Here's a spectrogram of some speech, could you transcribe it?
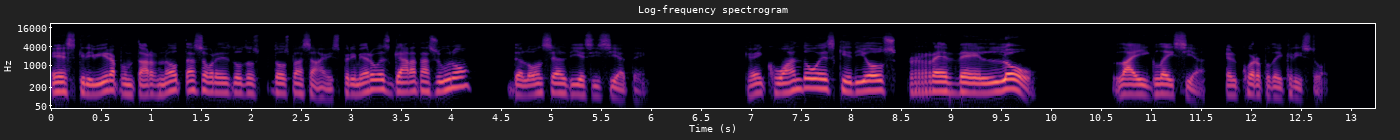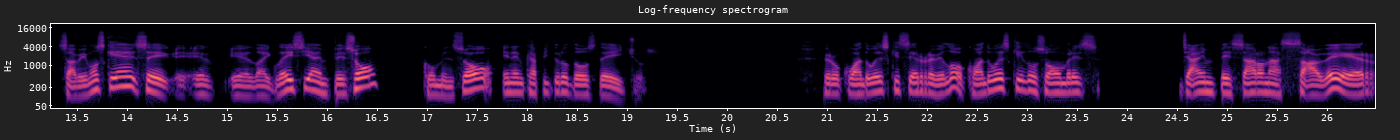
escribir, apuntar notas sobre estos dos, dos pasajes. Primero es Gálatas 1, del 11 al 17. Okay. ¿Cuándo es que Dios reveló la iglesia, el cuerpo de Cristo? Sabemos que se, la iglesia empezó, comenzó en el capítulo 2 de Hechos. Pero ¿cuándo es que se reveló? ¿Cuándo es que los hombres ya empezaron a saber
